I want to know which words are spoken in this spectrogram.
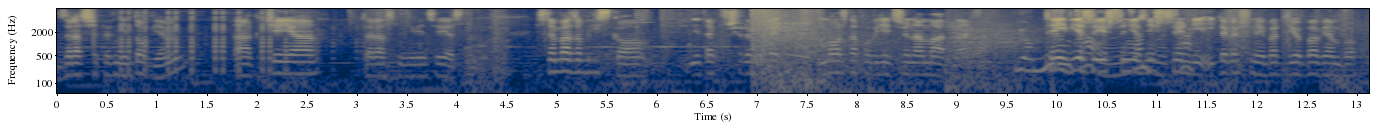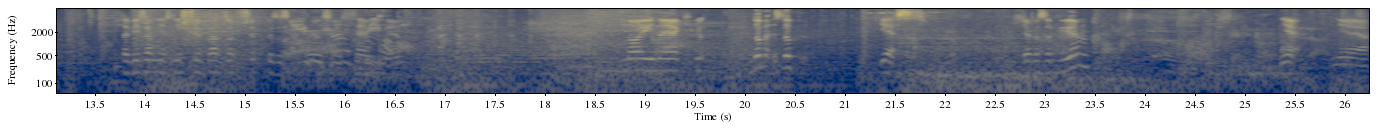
Zaraz się pewnie dowiem. A gdzie ja teraz mniej więcej jestem? Jestem bardzo blisko. Jednak przy szeregu można powiedzieć, że na marne. Tej wieży jeszcze nie zniszczyli i tego się najbardziej obawiam, bo ta wieża mnie zniszczy bardzo szybko, zaskakującym tempie. No i na jakiego... Dobra, zdob... Jest. Ja go zabiłem? Nie, nie.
